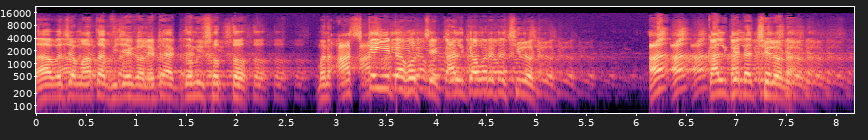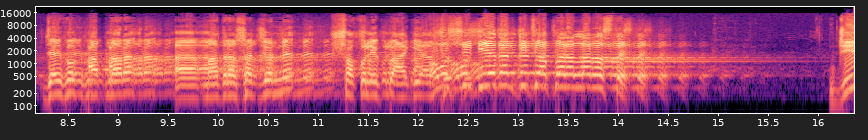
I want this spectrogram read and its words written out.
না বলছে মাথা ভিজে গেল, এটা একদমই সত্য। মানে আজকেই এটা হচ্ছে, কালকে আবার এটা ছিল না? কালকে এটা ছিল না। যাই হোক আপনারা মাদ্রাসার জন্য সকলে একটু আগে অবশ্যই দিয়ে দেন কিছু আপনার আল্লাহর রাস্তায় জি।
